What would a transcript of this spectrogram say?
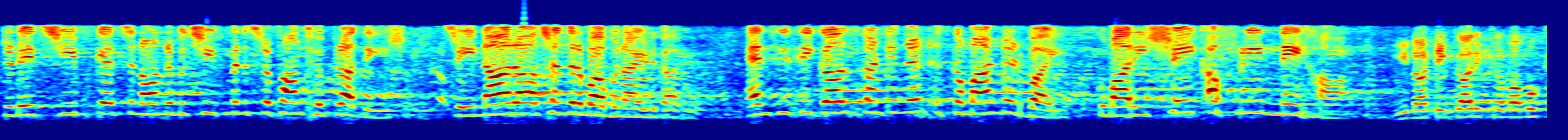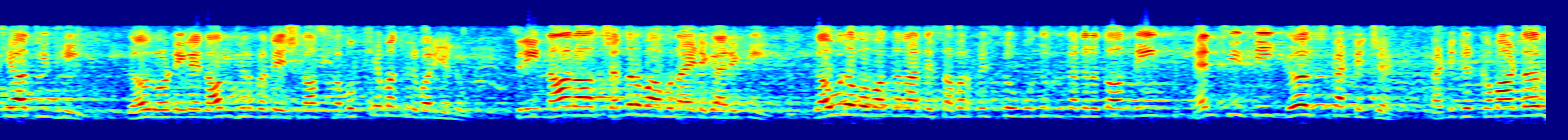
today's Chief Guest and Honorable Chief Minister of Andhra Pradesh, Sri Nara Chandrababu Naidu Garu. NCC Girls contingent is commanded by Kumari Sheikh Afreen Neha. ఈనాటి కార్యక్రమ ముఖ్య అతిథి గౌరవనీయులైన ఆంధ్రప్రదేశ్ రాష్ట్ర ముఖ్యమంత్రి వర్యులు శ్రీ నారా చంద్రబాబు నాయుడు గారికి గౌరవ వందనాన్ని సమర్పిస్తూ ముందుకు కదులుతోంది NCC girls contingent contingent commander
